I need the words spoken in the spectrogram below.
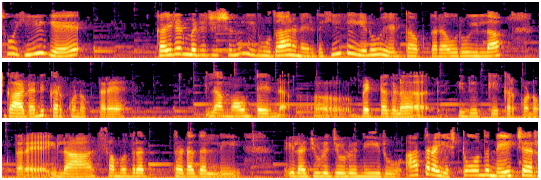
ಸೊ ಹೀಗೆ ಗೈಡೆಡ್ ಮೆಡಿಟೇಷನಲ್ಲಿ ಇದು ಉದಾಹರಣೆ ಇರುತ್ತೆ. ಹೀಗೆ ಏನೋ ಹೇಳ್ತಾ ಹೋಗ್ತಾರೆ. ಅವರು ಇಲ್ಲ ಗಾರ್ಡನ್ಗೆ ಕರ್ಕೊಂಡು ಹೋಗ್ತಾರೆ. ಇಲ್ಲ ಮೌಂಟೇನ್ ಬೆಟ್ಟಗಳ ಇದಕ್ಕೆ ಕರ್ಕೊಂಡು ಹೋಗ್ತಾರೆ. ಇಲ್ಲ, ಸಮುದ್ರ ತಡದಲ್ಲಿ ಇಲ್ಲ ಜುಳು ಜುಳು ನೀರು, ಆ ಥರ ಎಷ್ಟೊಂದು ನೇಚರ್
